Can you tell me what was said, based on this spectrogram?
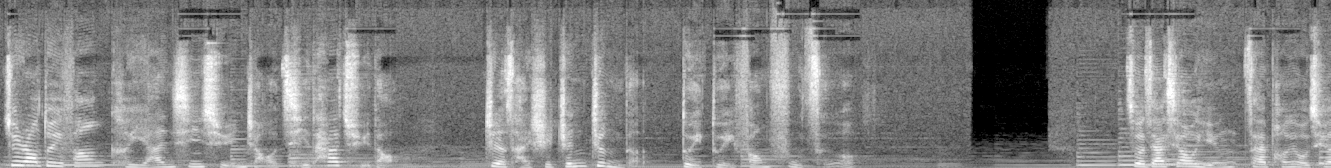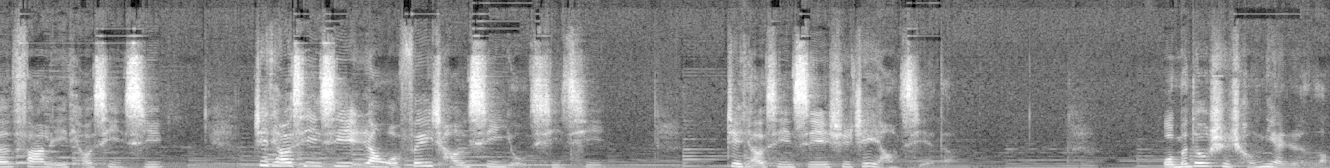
就让对方可以安心寻找其他渠道，这才是真正的对对方负责。作家肖莹在朋友圈发了一条信息，这条信息让我非常心有戚戚。这条信息是这样写的：“我们都是成年人了，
